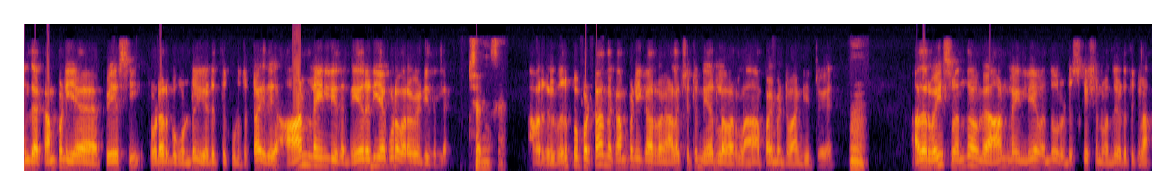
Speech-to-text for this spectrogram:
இந்த கம்பெனிய பேசி தொடர்பு கொண்டு எடுத்து கொடுத்துட்டா இது ஆன்லைன்ல இதை நேரடியா கூட வர வேண்டியதில்லை சரிங்க சார் அவர்கள் விருப்பப்பட்டா அந்த கம்பெனிக்காரங்க அழைச்சிட்டு நேர்ல வரலாம் அப்பாயின்மெண்ட் வாங்கிட்டு. அதர்வைஸ் வந்து அவங்க ஆன்லைன்லயே வந்து ஒரு டிஸ்கஷன் வந்து எடுத்துக்கலாம்.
